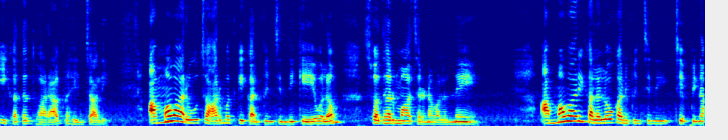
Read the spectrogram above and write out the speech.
ఈ కథ ద్వారా గ్రహించాలి. అమ్మవారు చారుమతికి కనిపించింది కేవలం స్వధర్మాచరణ వలనే. అమ్మవారి కలలో కనిపించింది చెప్పిన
